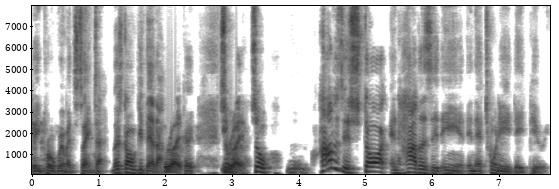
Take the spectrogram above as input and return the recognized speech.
day program at the same time. Let's go and get that out. Right. Okay. So, right. so how does it start and how does it end in that 28 day period?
